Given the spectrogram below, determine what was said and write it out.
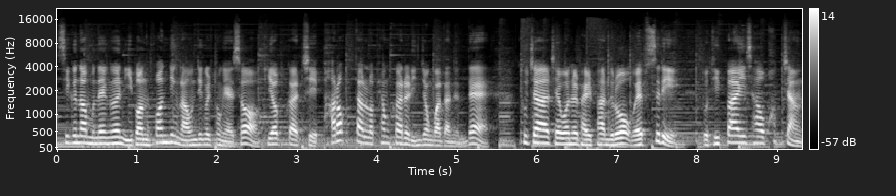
시그넘 은행은 이번 펀딩 라운딩을 통해서 기업 가치 8억 달러 평가를 인정받았는데 투자 재원을 발판으로 웹3 또 디파이 사업 확장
